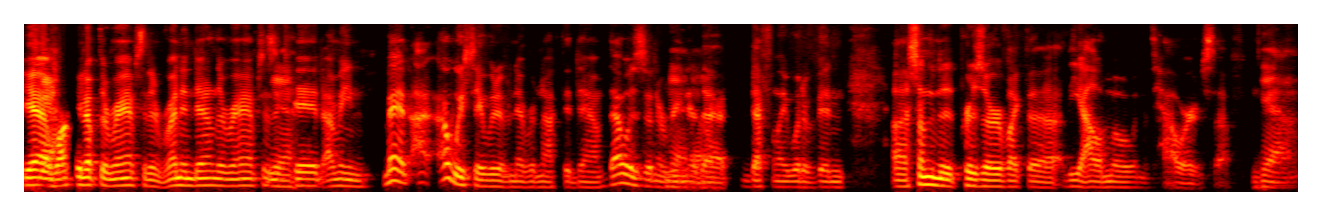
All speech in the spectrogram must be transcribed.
yeah, walking up the ramps and then running down the ramps as Yeah. a kid. I mean, man, I, I wish they would have never knocked it down. That was an arena no. that definitely would have been uh, something to preserve, like the the Alamo and the Tower and stuff. Yeah,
